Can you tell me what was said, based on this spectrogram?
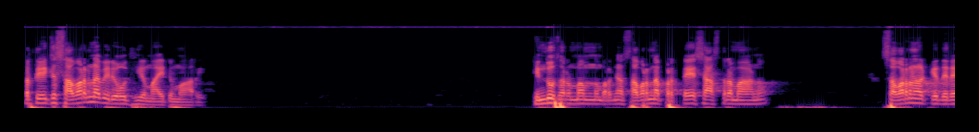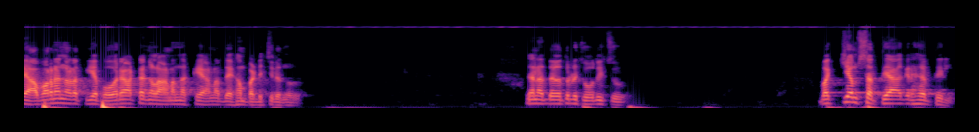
പ്രത്യേകിച്ച് സവർണ വിരോധിയുമായിട്ട് മാറി. ഹിന്ദു ധർമ്മം എന്ന് പറഞ്ഞാൽ സവർണ പ്രത്യയശാസ്ത്രമാണ്. സവർണർക്കെതിരെ അവർണ നടത്തിയ പോരാട്ടങ്ങളാണെന്നൊക്കെയാണ് അദ്ദേഹം പഠിച്ചിരുന്നത്. ഞാൻ അദ്ദേഹത്തോട് ചോദിച്ചു വക്യം സത്യാഗ്രഹത്തിൽ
